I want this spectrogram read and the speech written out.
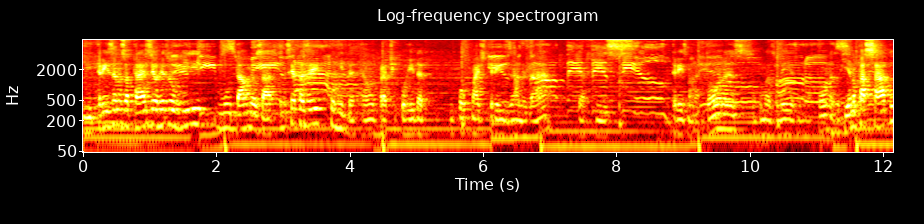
e três anos atrás eu resolvi mudar os meus hábitos. Comecei a fazer corrida, então eu pratico corrida um pouco mais de três anos já. Já fiz três maratonas, algumas meias maratonas. E ano passado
